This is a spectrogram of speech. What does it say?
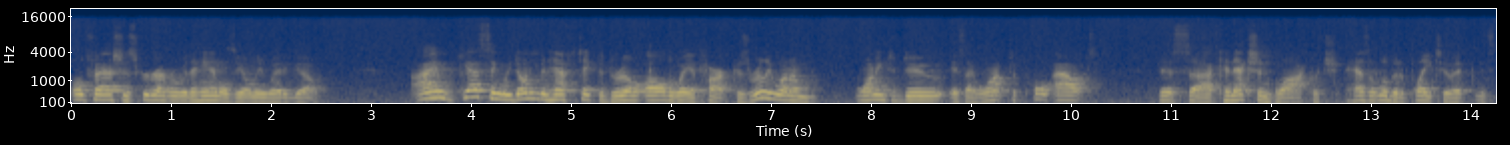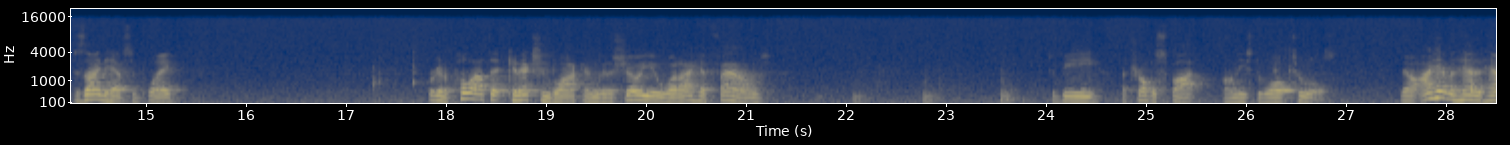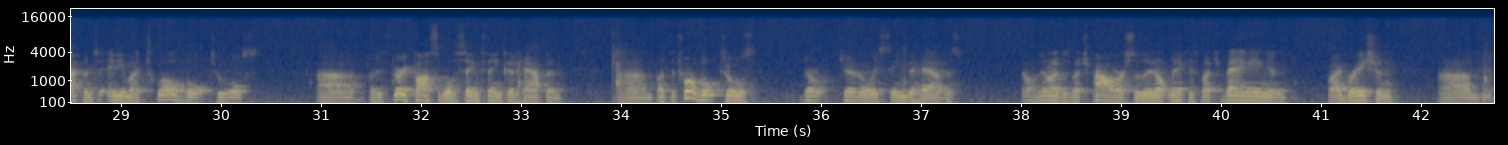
old-fashioned screwdriver with a handle is the only way to go. I'm guessing we don't even have to take the drill all the way apart because really what I'm wanting to do is I want to pull out this uh, connection block which has a little bit of play to it. It's designed to have some play. We're going to pull out that connection block and I'm going to show you what I have found to be a trouble spot on these DeWalt tools. Now I haven't had it happen to any of my 12 volt tools, uh, but it's very possible the same thing could happen. Um, but the 12 volt tools don't generally seem to have as, no, they don't have as much power, so they don't make as much banging and vibration. Um,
